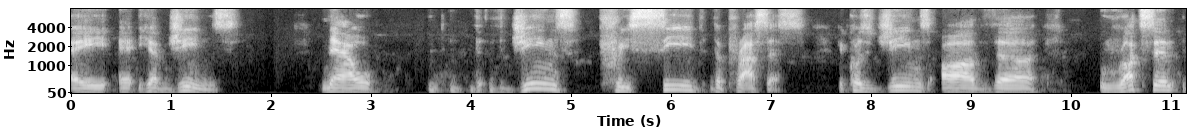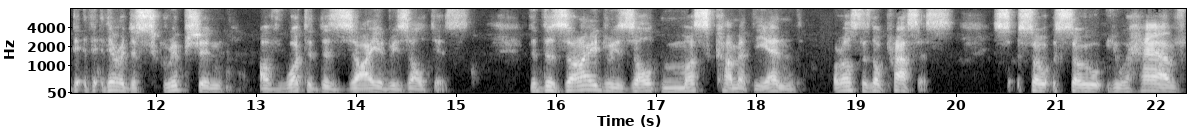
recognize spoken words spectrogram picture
a, a you have genes. Now, the, the genes precede the process because genes are the Rutzen, they're a description of what the desired result is. The desired result must come at the end, or else there's no process. So, so you have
